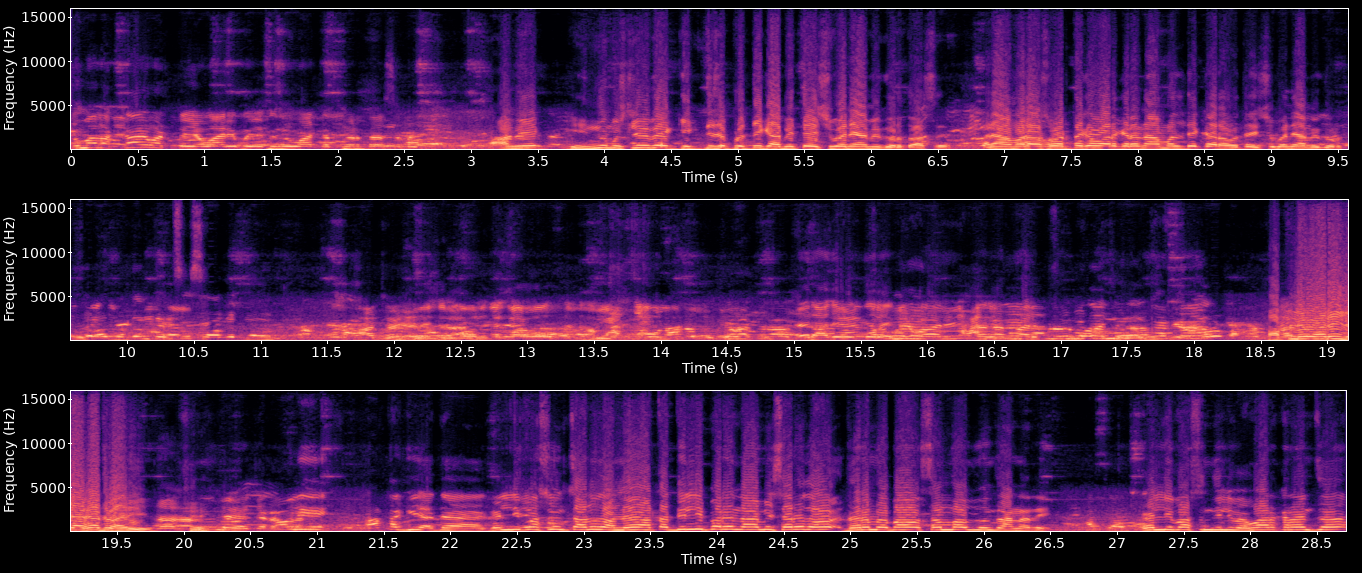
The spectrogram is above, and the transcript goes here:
तुम्हाला काय वाटतं या वारीमध्ये तुम्ही वाटप करता असं म्हणजे? आम्ही एक हिंदू मुस्लिम एक एकतेचं प्रतीक आम्ही त्या हिशोबाने आम्ही करतो असं आणि आम्हाला असं वाटतं का वारकऱ्यांना आम्हाला ते करावं त्या हिशोबाने आम्ही करतो आपली वारी जगात भारी. कुणाला बोलायचं? आपली वारी जगात भारी माऊली, आता गल्लीपासून चालू झालोय आता दिल्ली पर्यंत आम्ही सर्व धर्मभाव समभाव घेऊन जाणार आहे. गल्लीपासून दिल्ली वारकऱ्यांचं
